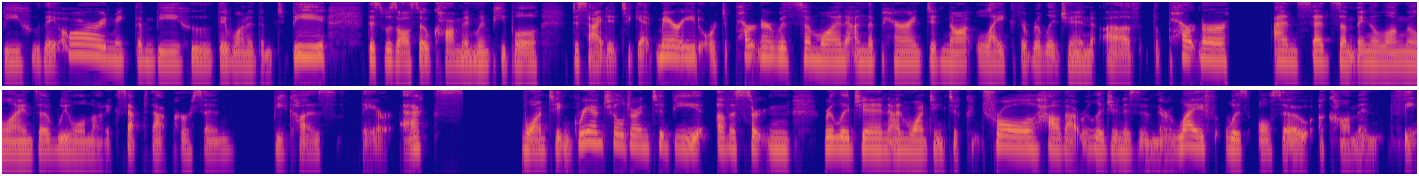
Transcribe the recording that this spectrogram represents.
be who they are and make them be who they wanted them to be. This was also common when people decided to get married or to partner with someone, and the parent did not like the religion of the partner and said something along the lines of, We will not accept that person because they are X. Wanting grandchildren to be of a certain religion and wanting to control how that religion is in their life was also a common theme.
